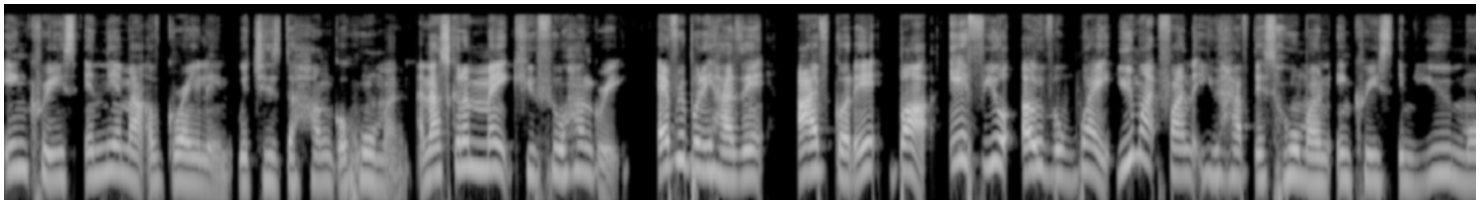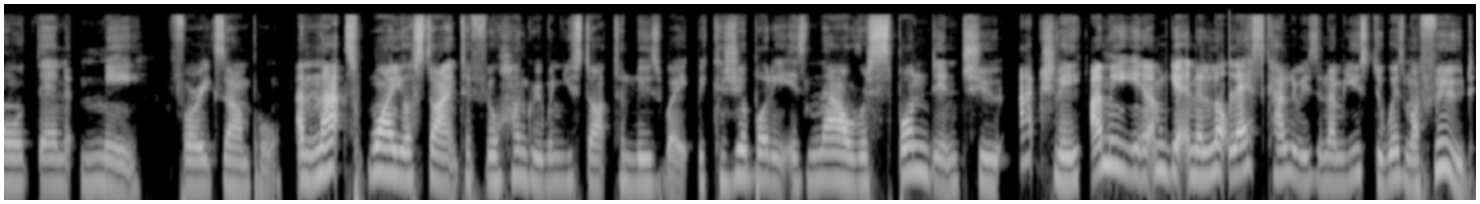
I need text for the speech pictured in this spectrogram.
increase in the amount of ghrelin, which is the hunger hormone, and that's going to make you feel hungry. Everybody has it. I've got it. But if you're overweight, you might find that you have this hormone increase in you more than me for example. And that's why you're starting to feel hungry when you start to lose weight because your body is now responding to actually, I mean, I'm getting a lot less calories than I'm used to. Where's my food?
